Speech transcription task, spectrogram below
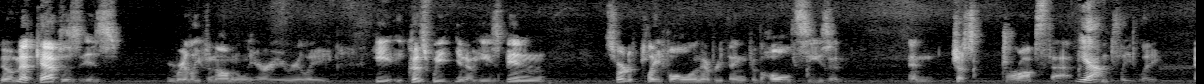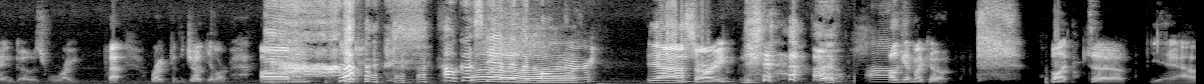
no, Metcalf is is really phenomenal here. He really he because we you know he's been sort of playful and everything for the whole season, and just drops that Yeah. completely and goes right right for the jugular. Um, Oh, go stand in the corner. yeah, sorry. Um, I'll get my coat. But uh, yeah.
